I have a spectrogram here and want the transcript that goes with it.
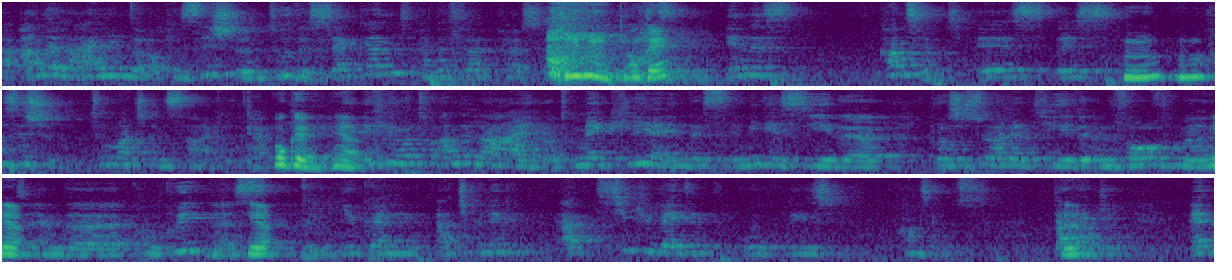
uh, underlining the opposition to the second and the third person. Mhm, okay. In this concept is this Hmm? Hmm? opposition too much inside. Okay, yeah. If you want to underline or to make clear in this immediacy the processuality, the involvement, Yeah. and the concreteness, Yeah. you can articulate, articulate it with these concepts Yeah. And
